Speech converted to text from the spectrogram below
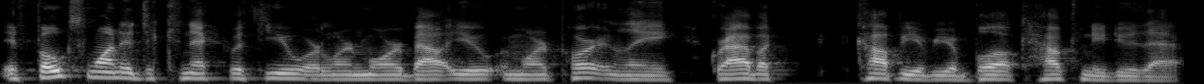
If folks wanted to connect with you or learn more about you, and more importantly, grab a copy of your book, how can you do that?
